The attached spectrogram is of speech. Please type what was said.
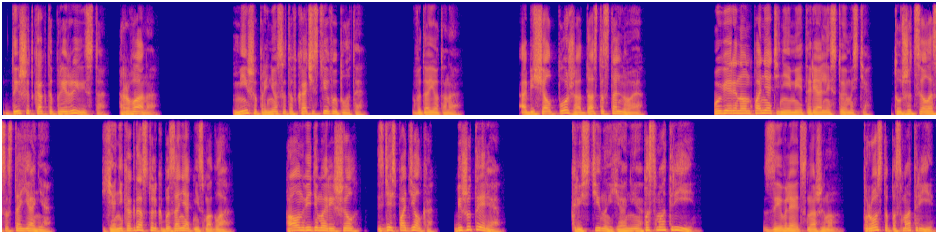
дышит как-то прерывисто, рвано. «Миша принес это в качестве выплаты», — выдает она. «Обещал позже отдаст остальное. Уверен, он понятия не имеет о реальной стоимости. Тут же целое состояние. Я никогда столько бы занять не смогла. А он, видимо, решил, здесь подделка, бижутерия. «Кристина, я не...» «Посмотри!» Заявляет с нажимом. «Просто посмотри.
